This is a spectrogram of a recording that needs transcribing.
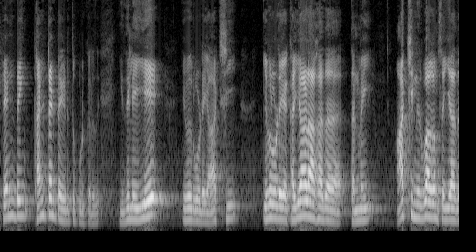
ட்ரெண்டிங் கண்டென்ட்டை எடுத்து கொடுக்கறது. இதிலேயே இவர்களுடைய ஆட்சி இவருடைய கையாளாகாத தன்மை ஆட்சி நிர்வாகம் செய்யாத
